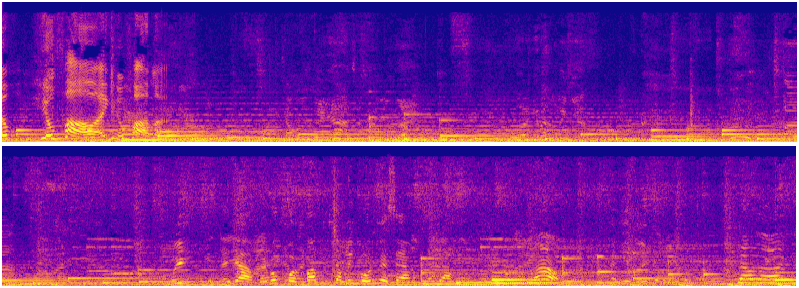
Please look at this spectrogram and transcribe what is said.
Hiếu, Hiếu Phở, anh Hiếu Phở rồi Chào nhá, Facebook một phát 104 người xem. Thấy không? Thành như giới thiệu Facebook. Đâu rồi?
